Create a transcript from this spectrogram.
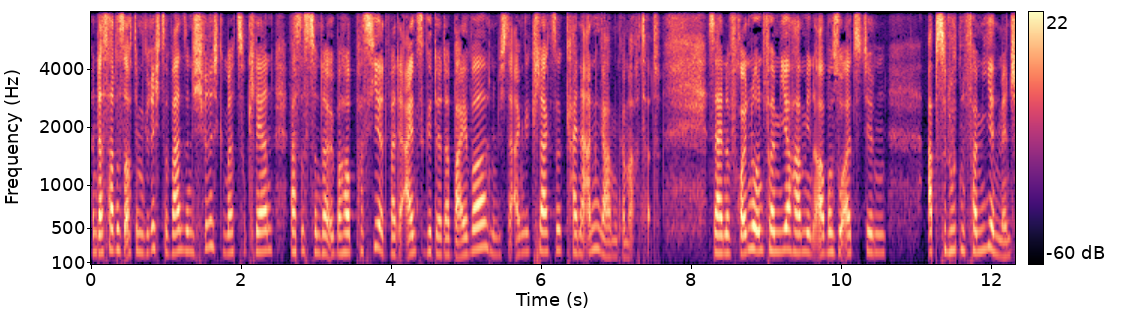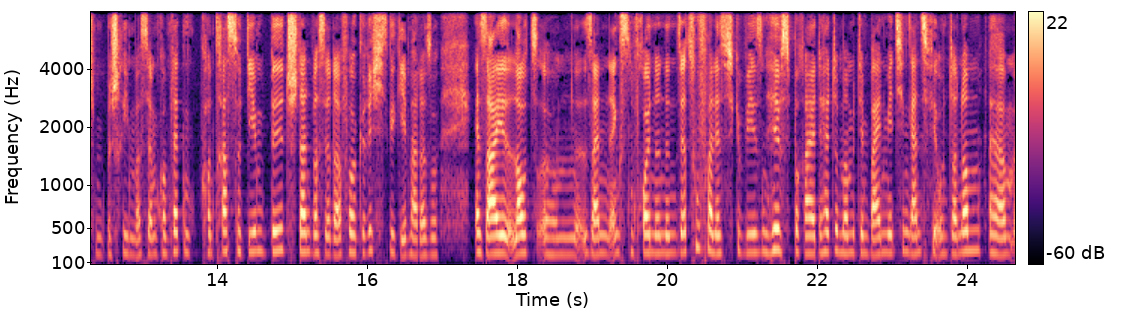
Und das hat es auch dem Gericht so wahnsinnig schwierig gemacht zu klären, was ist denn da überhaupt passiert, weil der Einzige, der dabei war, nämlich der Angeklagte, keine Angaben gemacht hat. Seine Freunde und Familie haben ihn aber so als den absoluten Familienmenschen beschrieben, was ja im kompletten Kontrast zu dem Bild stand, was er da vor Gericht gegeben hat. Also er sei laut ähm, seinen engsten Freundinnen sehr zuverlässig gewesen, hilfsbereit, er hätte mal mit den beiden Mädchen ganz viel unternommen. Ähm,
